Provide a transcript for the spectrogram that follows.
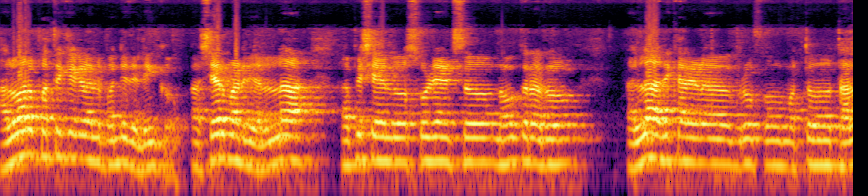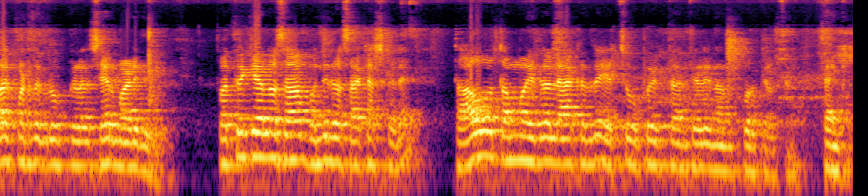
ಹಲವಾರು ಪತ್ರಿಕೆಗಳಲ್ಲಿ ಬಂದಿದೆ ಲಿಂಕು ನಾವು ಶೇರ್ ಮಾಡಿದ್ವಿ ಎಲ್ಲ ಅಫಿಷಿಯಲು ಸ್ಟೂಡೆಂಟ್ಸು ನೌಕರರು, ಎಲ್ಲ ಅಧಿಕಾರಿಗಳ ಗ್ರೂಪು ಮತ್ತು ತಾಲೂಕು ಮಟ್ಟದ ಗ್ರೂಪ್ಗಳಲ್ಲಿ ಶೇರ್ ಮಾಡಿದ್ದೀವಿ ಪತ್ರಿಕೆಯಲ್ಲೂ ಸಹ ಬಂದಿರೋ ಸಾಕಷ್ಟು ಕಡೆ. ತಾವು ತಮ್ಮ ಇದರಲ್ಲಿ ಹಾಕಿದ್ರೆ ಹೆಚ್ಚು ಉಪಯುಕ್ತ ಅಂತೇಳಿ ನಾನು ಕೋರ್ಕೊಳ್ತೇನೆ ಥ್ಯಾಂಕ್ ಯು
